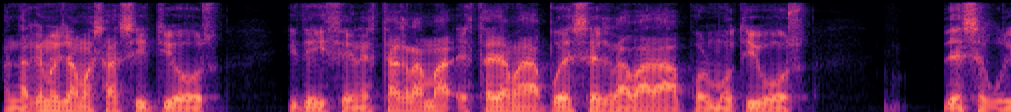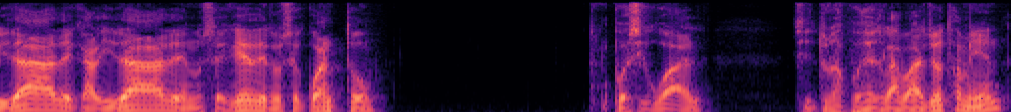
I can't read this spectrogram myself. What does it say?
Anda que no llamas a sitios y te dicen esta, esta llamada puede ser grabada por motivos de seguridad, de calidad, de no sé qué, de no sé cuánto. Pues igual, si tú la puedes grabar yo también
